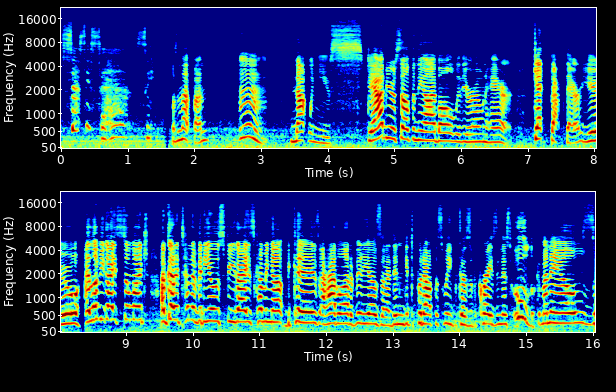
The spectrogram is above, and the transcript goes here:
sassy, sassy. Wasn't that fun? Mmm. Not when you stab yourself in the eyeball with your own hair. Get back there, you. I love you guys so much. I've got a ton of videos for you guys coming up because I had a lot of videos that I didn't get to put out this week because of the craziness. Ooh, look at my nails.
